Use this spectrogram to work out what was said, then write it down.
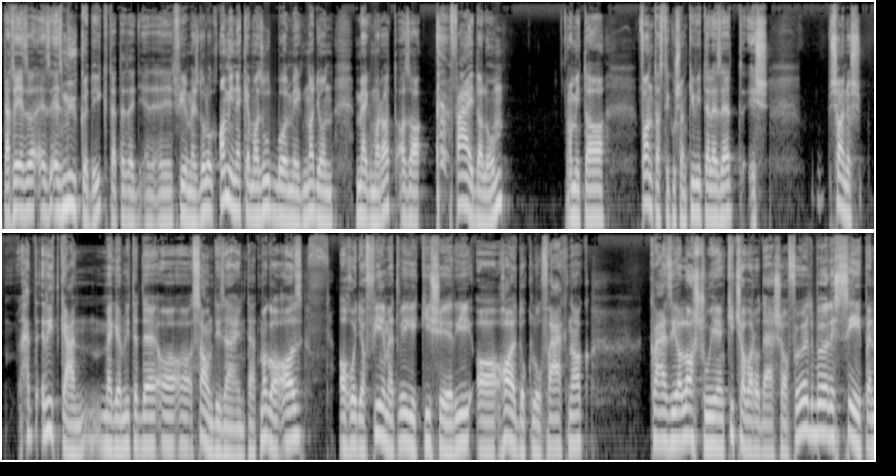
Tehát, hogy ez, ez, ez működik, tehát ez egy, ez egy filmes dolog. Ami nekem az útból még nagyon megmaradt, az a fájdalom, amit a fantasztikusan kivitelezett, és sajnos hát ritkán megemlített, de a, a sound design, tehát maga az, ahogy a filmet végig kíséri a haldokló fáknak kvázi a lassú ilyen kicsavarodása a földből, és szépen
